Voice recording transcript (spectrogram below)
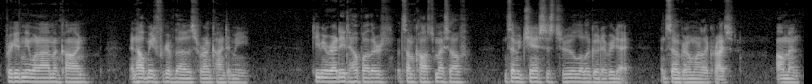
Forgive me when I am unkind, and help me to forgive those who are unkind to me. Keep me ready to help others at some cost to myself, and send me chances to do a little good every day, and so grow more like Christ. Amen.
